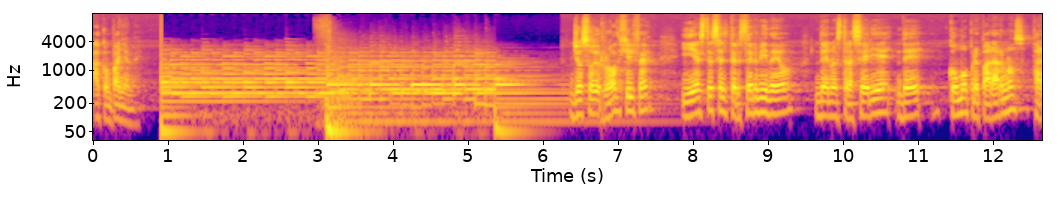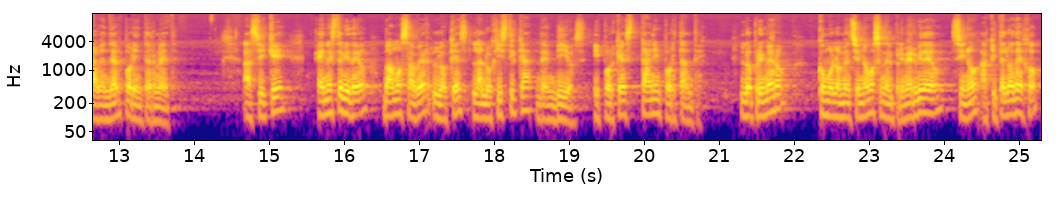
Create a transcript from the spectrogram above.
acompáñame. Yo soy Rod Hilfer y este es el tercer video de nuestra serie de cómo prepararnos para vender por Internet. Así que en este video vamos a ver lo que es la logística de envíos y por qué es tan importante. Lo primero, como lo mencionamos en el primer video, si no, aquí te lo dejo,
